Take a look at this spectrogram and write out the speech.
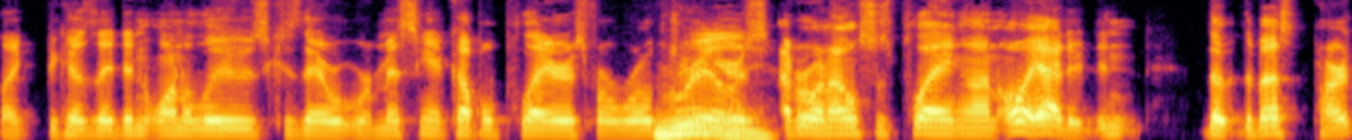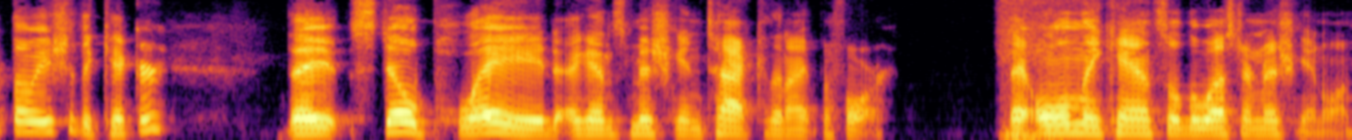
like because they didn't want to lose because they were, were missing a couple players for World Juniors. Really? Everyone else was playing on. Oh yeah, dude. And the the best part though, Isha, the kicker, they still played against Michigan Tech the night before. They only canceled the Western Michigan one.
